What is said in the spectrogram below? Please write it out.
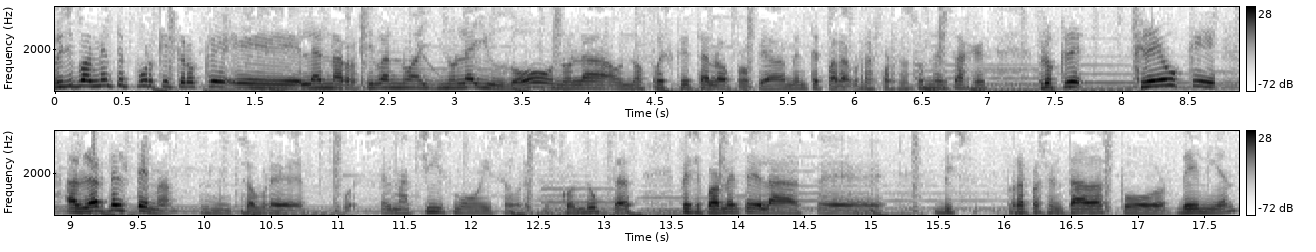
principalmente porque creo que eh, la narrativa no, no le ayudó no, la, no fue escrita lo apropiadamente para reforzar sus mensajes pero creo que hablar del tema mm, sobre pues el machismo y sobre sus conductas principalmente las eh, representadas por Demian.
